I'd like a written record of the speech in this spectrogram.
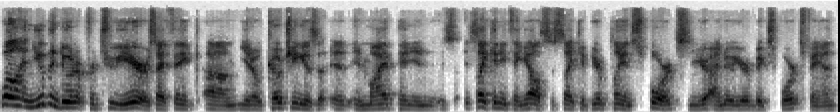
Well, and you've been doing it for two years. I think, um, you know, coaching is, in my opinion, it's, it's like anything else. It's like if you're playing sports and you're, I know you're a big sports fan.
